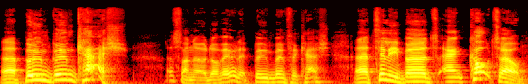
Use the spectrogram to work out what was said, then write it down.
Uh, boom Boom Cash. That's unheard of, isn't it? Boom Boom for Cash. Uh, Tilly Birds and Cocktail.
